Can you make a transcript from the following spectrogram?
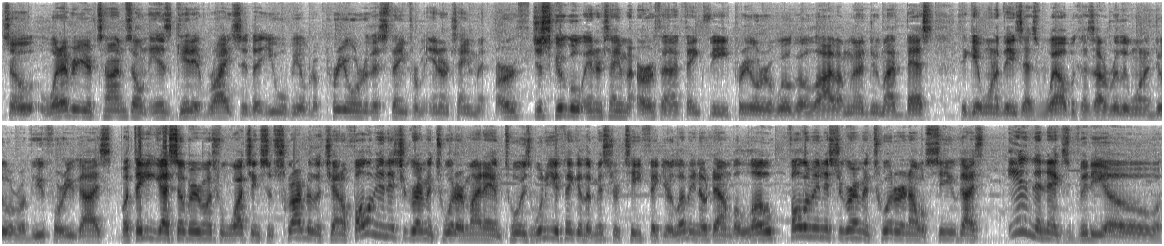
So whatever your time zone is, get it right so that you will be able to pre-order this thing from Entertainment Earth. Just Google Entertainment Earth and I think the pre-order will go live. I'm going to do my best to get one of these as well because I really want to do a review for you guys. But thank you guys so very much for watching. Subscribe to the channel. Follow me on Instagram and Twitter at MyDamnToys. What do you think of the Mr. T figure? Let me know down below. Follow me on Instagram and Twitter and I will see you guys in the next video.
